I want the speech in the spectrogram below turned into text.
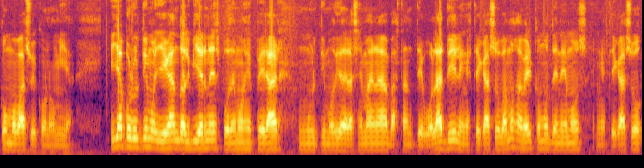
cómo va su economía. Y ya por último, llegando al viernes, podemos esperar un último día de la semana bastante volátil. En este caso, vamos a ver cómo tenemos, en este caso,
